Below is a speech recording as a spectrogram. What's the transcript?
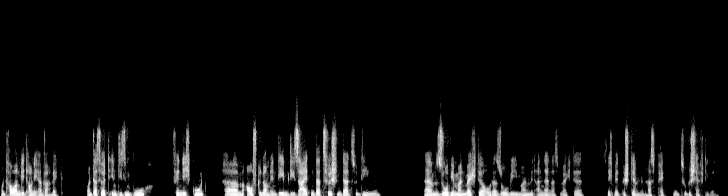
Und Trauern geht auch nicht einfach weg. Und das wird in diesem Buch, finde ich, gut ähm, aufgenommen, indem die Seiten dazwischen dazu dienen, ähm, so wie man möchte oder so wie man mit anderen das möchte, sich mit bestimmten Aspekten zu beschäftigen.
